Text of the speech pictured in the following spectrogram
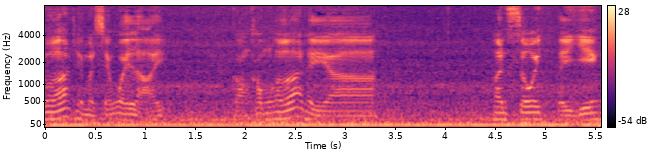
Hứa thì mình sẽ quay lại còn không hứa thì uh, hên xui tùy duyên.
